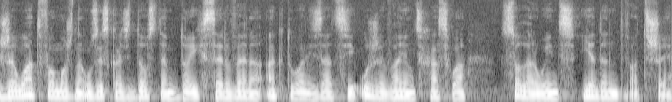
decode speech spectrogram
że łatwo można uzyskać dostęp do ich serwera aktualizacji używając hasła SolarWinds 123.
